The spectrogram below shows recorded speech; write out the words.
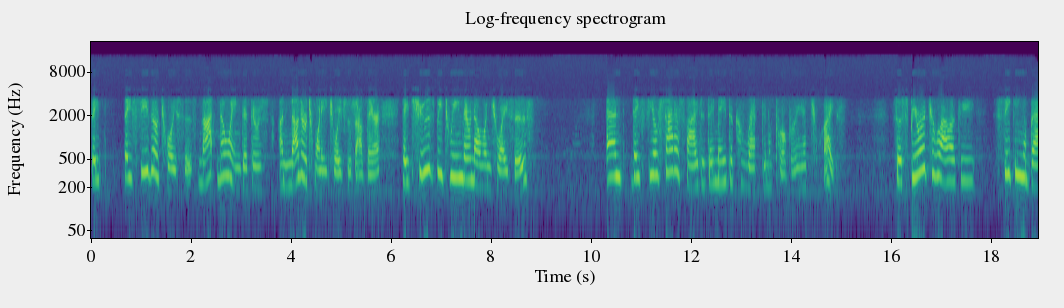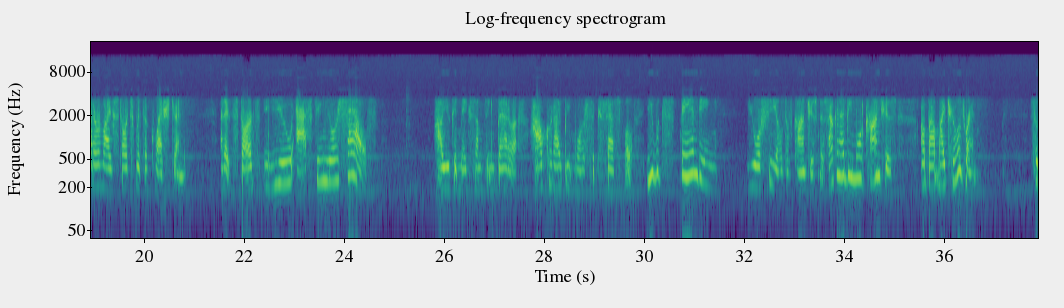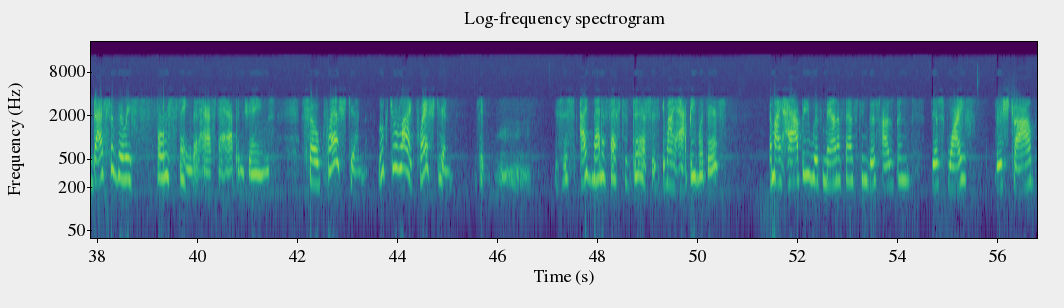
They, they see their choices not knowing that there's another 20 choices out there. They choose between their known choices and they feel satisfied that they made the correct and appropriate choice. So spirituality seeking a better life starts with a question. And it starts you asking yourself how you could make something better. How could I be more successful? You expanding your field of consciousness. How can I be more conscious about my children? So that's the very first thing that has to happen, James. So question. Look at your life. Question. Say, mm, is this, I manifested this. Is, am I happy with this? Am I happy with manifesting this husband, this wife, this job,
